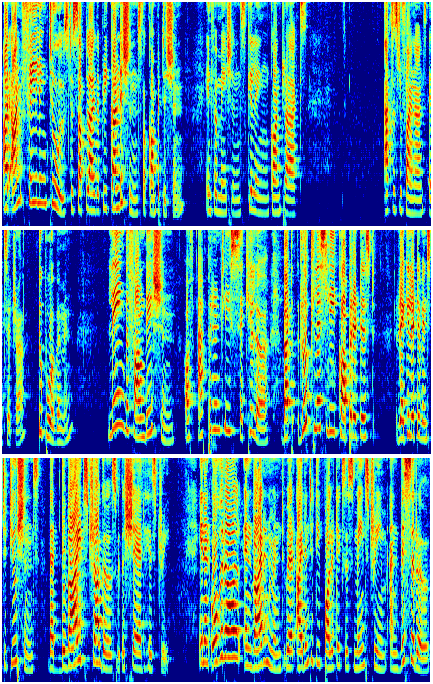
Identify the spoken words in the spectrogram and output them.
are unfailing tools to supply the preconditions for competition, information, skilling, contracts, access to finance, etc., to poor women, laying the foundation of apparently secular but ruthlessly corporatist regulative institutions that divide struggles with a shared history. In an overall environment where identity politics is mainstream and visceral,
